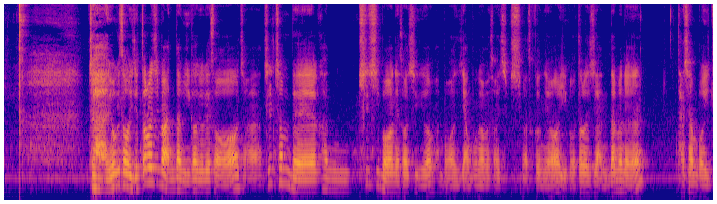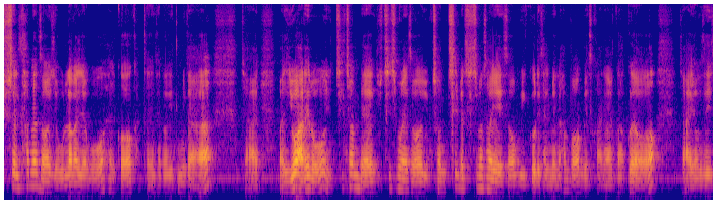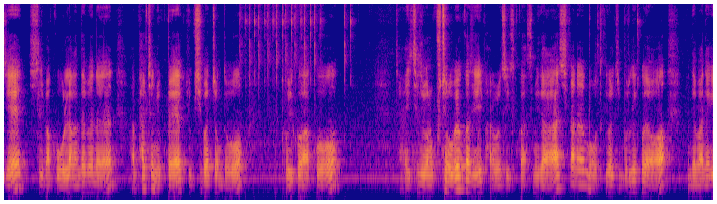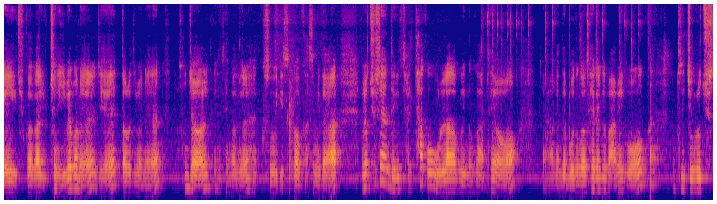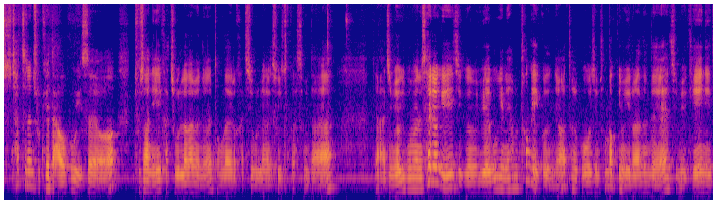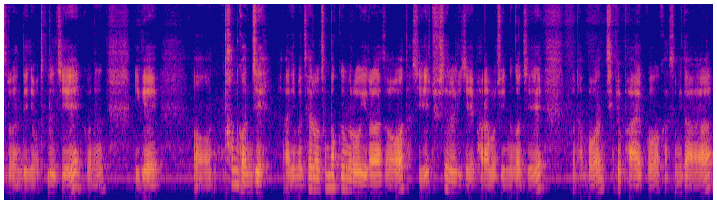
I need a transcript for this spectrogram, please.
자 여기서 이제 떨어지면 안다면 이 가격에서 자 7,100한 70원에서 지금 한번 양봉하면서 지지받았거든요. 이거 떨어지지 않는다면은 다시 한번 이 추세를 타면서 이제 올라가려고 할 것 같은 생각이 듭니다. 자, 만약 이 아래로 7,170원에서 6,770원 사이에서 윗골이 달면 한번 매수 가능할 것 같고요. 자, 여기서 이제 지지를 받고 올라간다면은 한 8,660원 정도 보일 것 같고, 자, 2차적으로는 9,500원까지 바라볼 수 있을 것 같습니다. 시간은 뭐 어떻게 걸릴지 모르겠고요. 근데 만약에 이 주가가 6,200원을 이제 떨어지면은 손절 생각을 할 수 있을 것 같습니다. 그리고 추세는 되게 잘 타고 올라가고 있는 것 같아요. 자, 근데 모든 건 세력의 마음이고, 아무튼 이쪽으로 추- 차트는 좋게 나오고 있어요. 두산이 같이 올라가면은 덩라이로 같이 올라갈 수 있을 것 같습니다. 자, 지금 여기 보면 세력이 지금 외국인이 한 번 턴 게 있거든요. 털고 지금 손바뀜이 일어났는데 지금 개인이 들어갔는데 이제 어떻게 될지 그거는 이게 어, 턴 건지 아니면 새로운 손바꿈으로 일어나서 다시 추세를 이제 바라볼 수 있는 건지 그건 한번 지켜봐야 할 것 같습니다.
